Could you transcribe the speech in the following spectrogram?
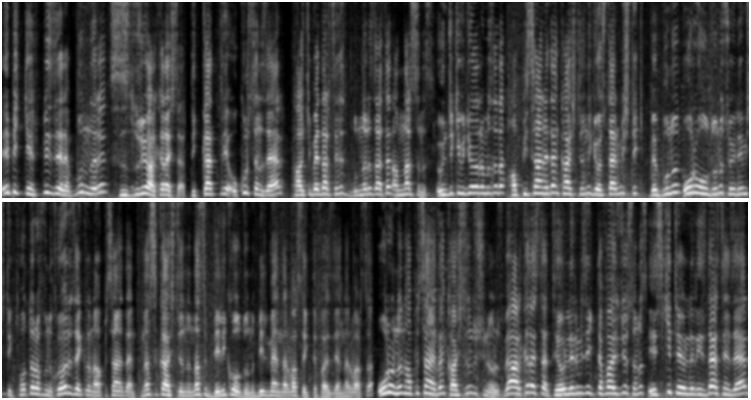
Epic Games bizlere bunları sızdırıyor arkadaşlar. Dikkatli okursanız eğer takip ederseniz bunları zaten anlarsınız. Önceki videolarımızda da hapishaneden kaçtığını göstermiştik ve bunun Oro olduğunu söylemiştik. Fotoğrafını koyarız ekrana hapishaneden. Nasıl kaçtığını, nasıl bir delik olduğunu bilmeyenler varsa ilk defa izleyenler varsa Oro'nun hapishaneden kaçtığını düşünüyoruz. Ve arkadaşlar teorilerimizi ilk defa izliyorsanız eski teorileri izlerseniz eğer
